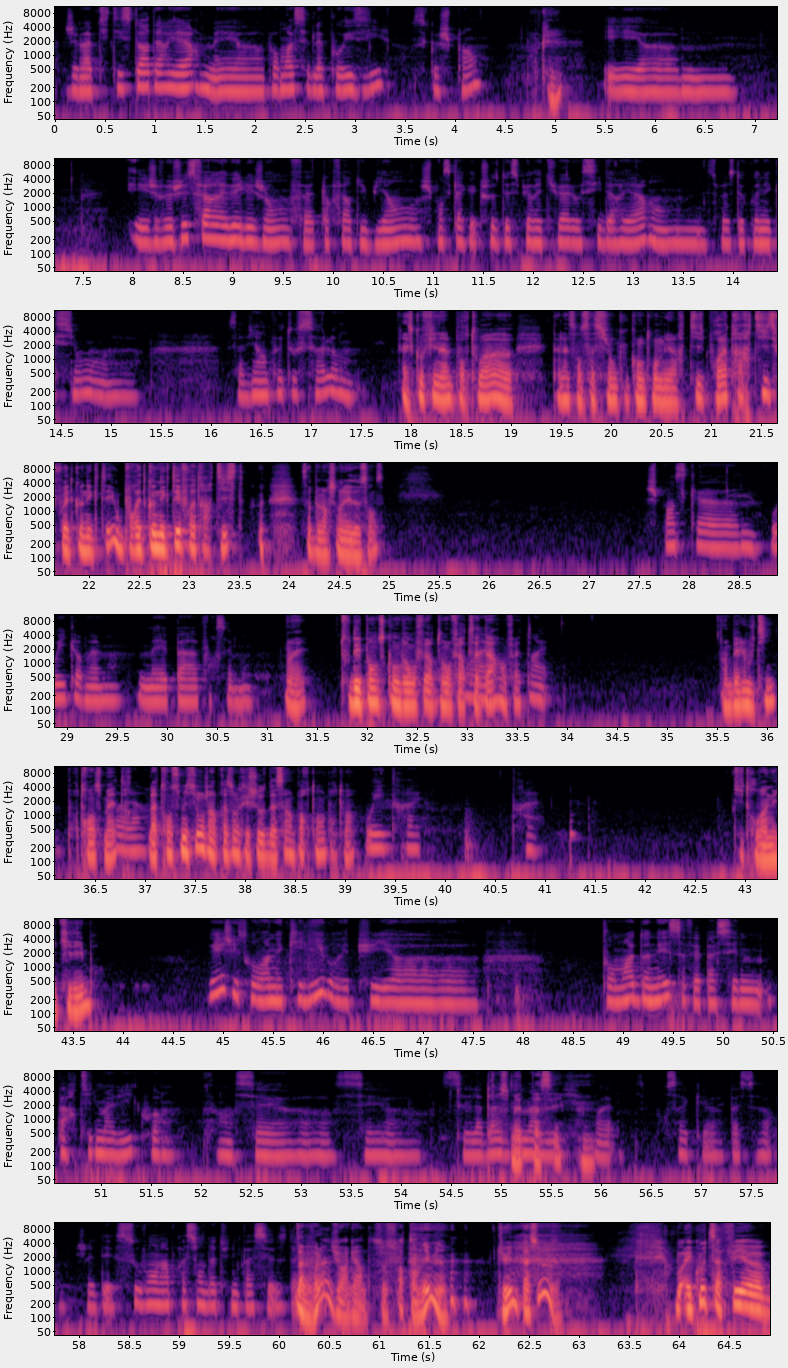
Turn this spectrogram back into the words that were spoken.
J'ai ma petite histoire derrière, mais euh, pour moi, c'est de la poésie, ce que je peins. Ok. Et, euh, et je veux juste faire rêver les gens, en fait, leur faire du bien. Je pense qu'il y a quelque chose de spirituel aussi derrière, une espèce de connexion. euh, ça vient un peu tout seul. Est-ce qu'au final, pour toi, tu as la sensation que quand on est artiste, pour être artiste, il faut être connecté Ou pour être connecté, il faut être artiste? Ça peut marcher dans les deux sens. Je pense que oui, quand même, mais pas forcément. Ouais. Tout dépend de ce qu'on veut en faire, de, faire de cet Ouais, art, en fait. ouais. Un bel outil pour transmettre. Voilà. La transmission, j'ai l'impression que c'est quelque chose d'assez important pour toi. Oui, très. Très. Tu trouves un équilibre? Oui, j'y trouve un équilibre. Et puis, euh, pour moi, donner, ça fait passer une partie de ma vie, quoi. Enfin, c'est euh, euh, c'est la base de ma passer. vie. Mm. Ouais, c'est pour ça que passeur. J'ai des- souvent l'impression d'être une passeuse. Ah bah d'ailleurs. voilà, tu regardes. Ce soir, t'en es une. tu es une passeuse. Bon, écoute, ça fait euh,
